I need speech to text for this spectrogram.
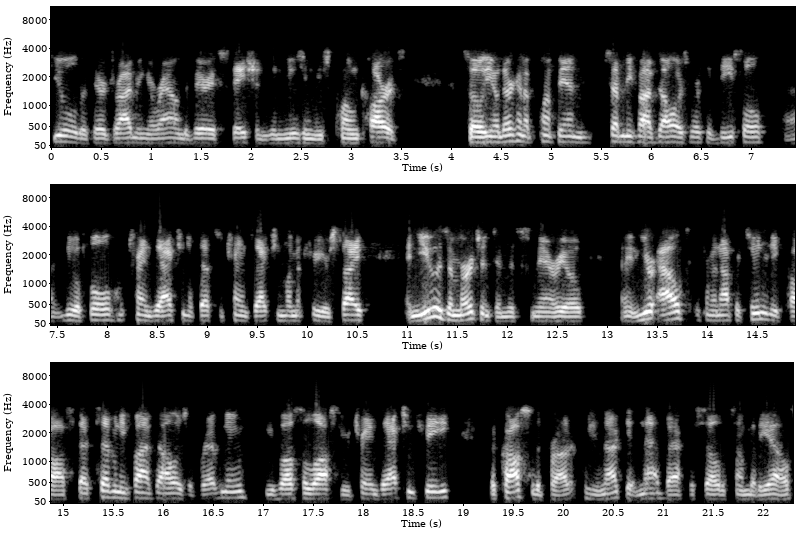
fuel that they're driving around the various stations and using these clone cards. So you know they're going to pump in $75 worth of diesel, uh, do a full transaction if that's the transaction limit for your site, and you as a merchant in this scenario, I mean, you're out from an opportunity cost. That's $75 of revenue. You've also lost your transaction fee, the cost of the product, because you're not getting that back to sell to somebody else.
